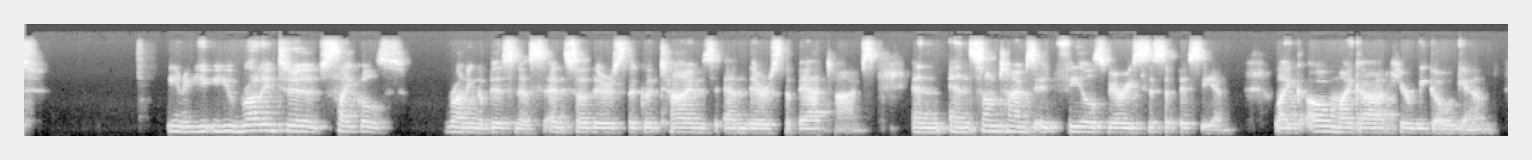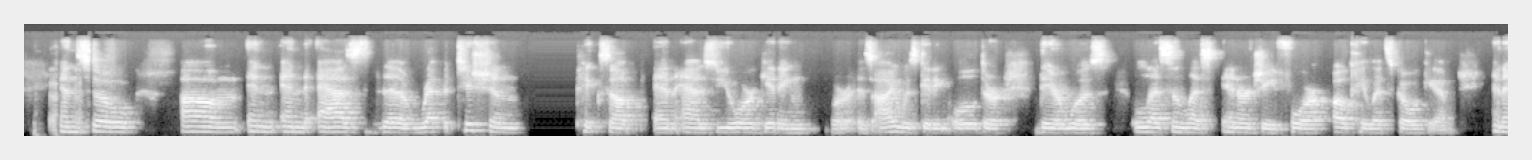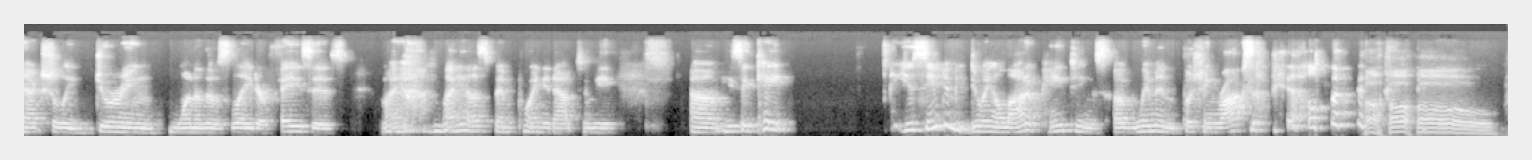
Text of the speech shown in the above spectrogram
you know, you, you run into cycles running a business. And so there's the good times and there's the bad times. And and sometimes it feels very sisyphusian like oh my god here we go again. And so um and and as the repetition picks up and as you're getting or as i was getting older there was less and less energy for okay let's go again. And actually during one of those later phases my my husband pointed out to me. Um, he said kate you seem to be doing a lot of paintings of women pushing rocks uphill. oh.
